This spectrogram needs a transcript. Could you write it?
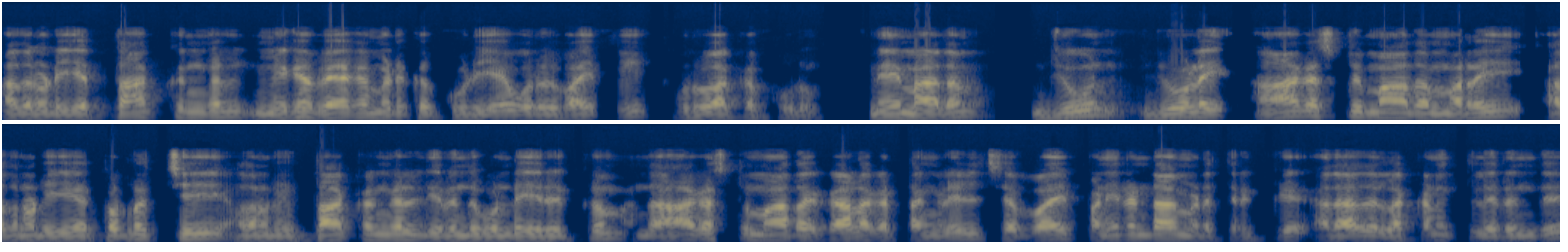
அதனுடைய தாக்கங்கள் மிக வேகம் எடுக்கக்கூடிய ஒரு வாய்ப்பை உருவாக்கக்கூடும். மே மாதம் ஜூன் ஜூலை ஆகஸ்ட் மாதம் வரை அதனுடைய தொடர்ச்சி அதனுடைய தாக்கங்கள் இருந்து கொண்டே இருக்கும். அந்த ஆகஸ்ட் மாத காலகட்டங்களில் செவ்வாய் பனிரெண்டாம் இடத்திற்கு அதாவது லக்கணத்திலிருந்து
